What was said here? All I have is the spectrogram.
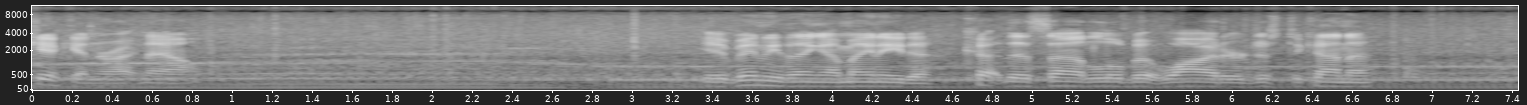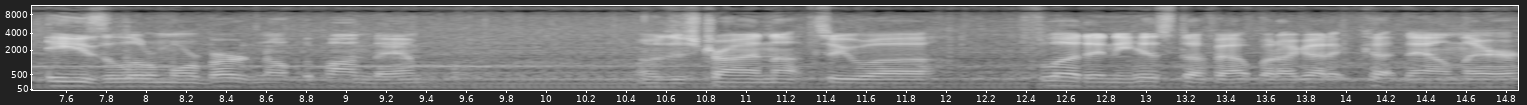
kicking right now. If anything, I may need to cut this out a little bit wider just to kind of ease a little more burden off the pond dam. I was just trying not to uh, flood any of his stuff out, but I got it cut down there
